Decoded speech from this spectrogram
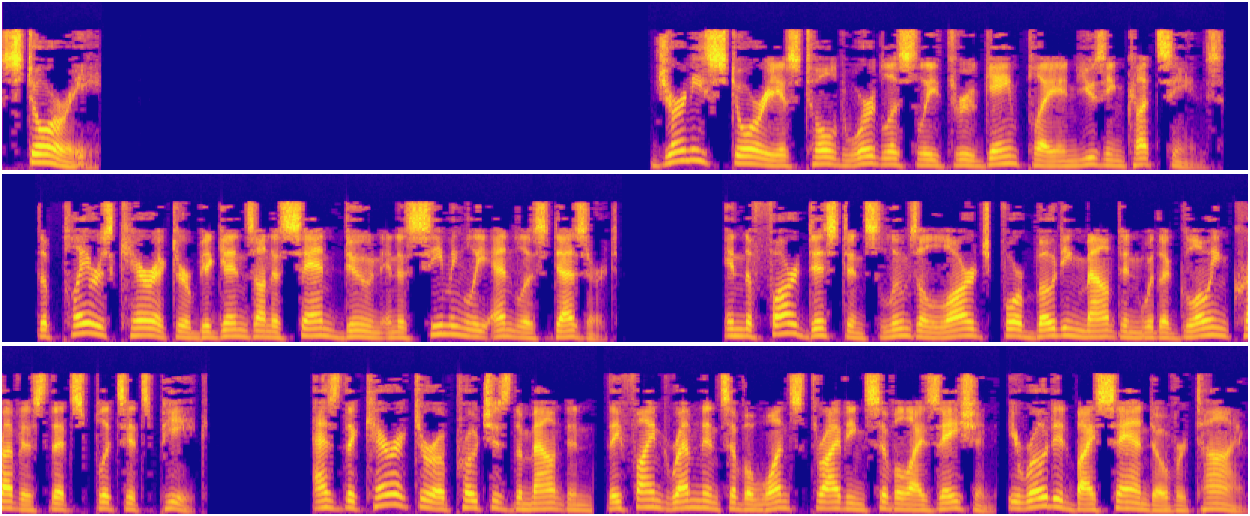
Story Journey's story is told wordlessly through gameplay and using cutscenes. The player's character begins on a sand dune in a seemingly endless desert. In the far distance looms a large, foreboding mountain with a glowing crevice that splits its peak. As the character approaches the mountain, they find remnants of a once thriving civilization, eroded by sand over time.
